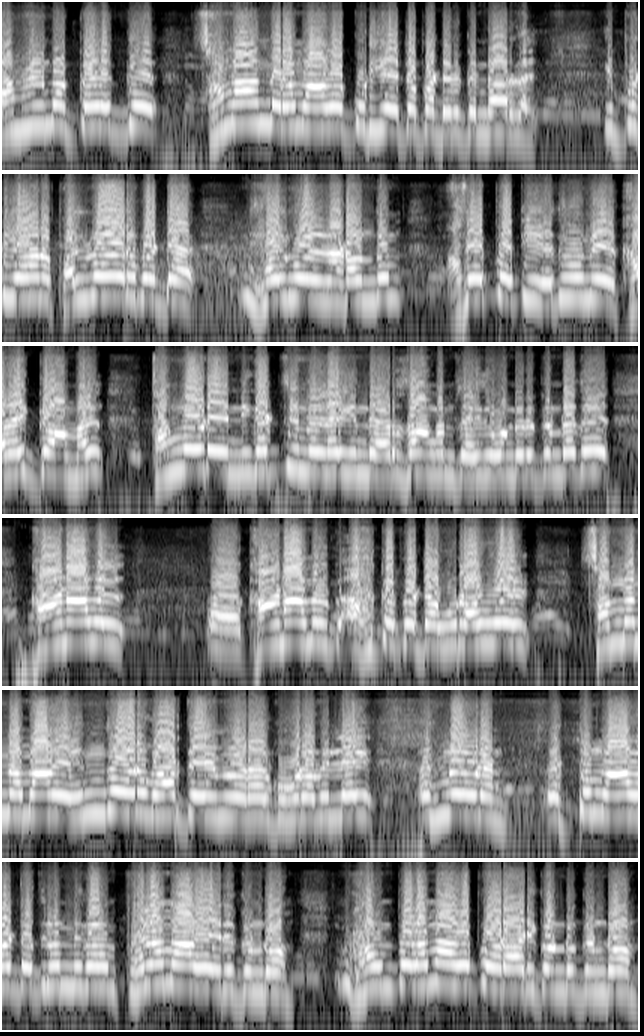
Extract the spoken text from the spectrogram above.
தமிழ் மக்களுக்கு சமாந்தரமாக குடியேற்றப்பட்டிருக்கின்றார்கள். இப்படியான பல்வேறுபட்ட நிகழ்வுகள் நடந்தும் அதை பற்றி எதுவுமே கதைக்காமல் தங்களுடைய நிகழ்ச்சி நிலை இந்த அரசாங்கம் செய்து கொண்டிருக்கின்றது. காணாமல் காணாமல் ஆக்கப்பட்ட உறவுகள் சம்பந்தமாக எந்த ஒரு வார்த்தையும் இவர்களுக்கு கூறவில்லை எங்களுடன் எட்டு மாவட்டத்திலும் மிகவும் பலமாக இருக்கின்றோம் மிகவும் பலமாக போராடி கொண்டிருக்கின்றோம்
